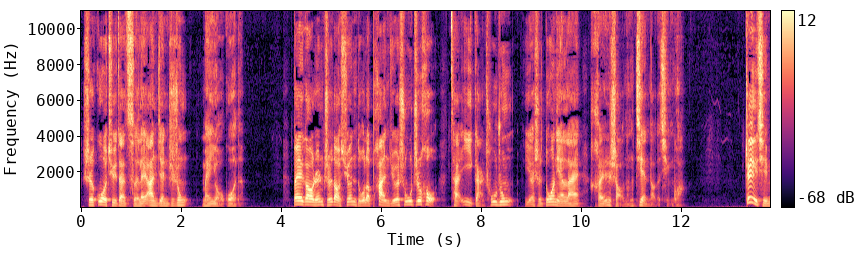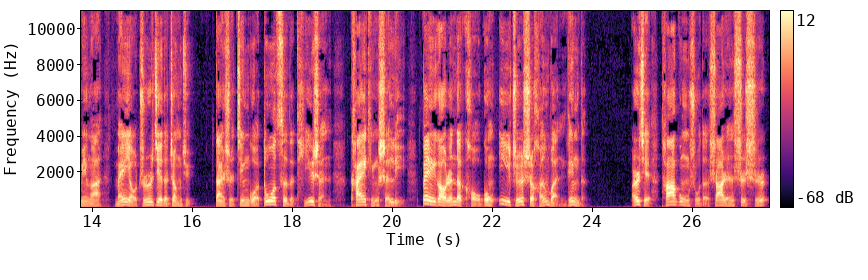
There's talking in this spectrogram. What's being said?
是过去在此类案件之中没有过的。被告人直到宣读了判决书之后，才一改初衷，也是多年来很少能见到的情况。这起命案没有直接的证据，但是经过多次的提审、开庭审理。被告人的口供一直是很稳定的，而且他供述的杀人事实、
